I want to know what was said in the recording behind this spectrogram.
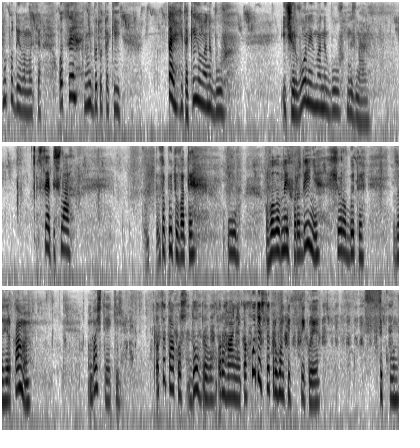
Ну, подивимося. Оце нібито такий. Та і такий у мене був. І червоний в мене був, не знаю. Все, пішла запитувати у головних в родині, що робити з огірками. Бачите, який? Оце також добриво, органіка. Ходить все кругом підсикує. Секунд.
